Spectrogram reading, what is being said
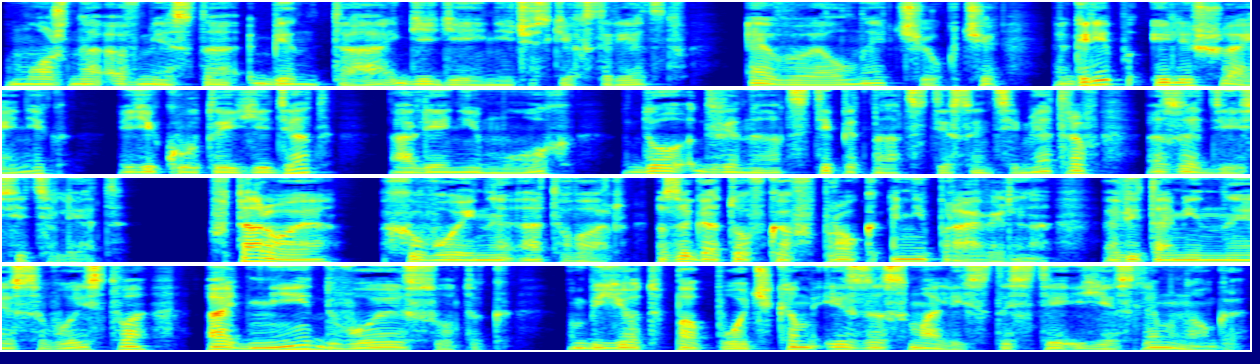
Можно вместо бинта, гигиенических средств, эвелны, чукчи, гриб или шайник. Якуты едят – оленей мох до 12-15 см за 10 лет. Второе. Хвойный отвар. Заготовка впрок неправильно. Витаминные свойства одни-двое суток. Бьет по почкам из-за смолистости, если много.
